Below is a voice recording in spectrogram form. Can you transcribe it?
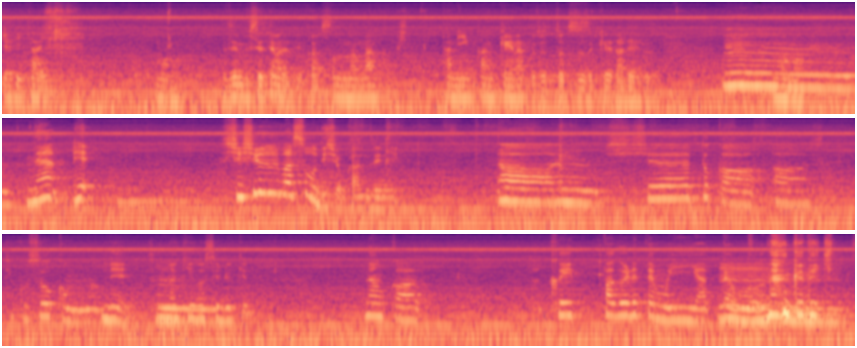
やりたい。もの全部捨ててまでっていうかそんななんか他人関係なくずっと続けられる。うーん。ね。え刺繍はそうでしょ完全に。ああでも刺繍とかあー結構構そうかもな、ねそんな気がするけど、なんか食いっぱぐれてもいいやって思う、うん。なんかでき、うん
